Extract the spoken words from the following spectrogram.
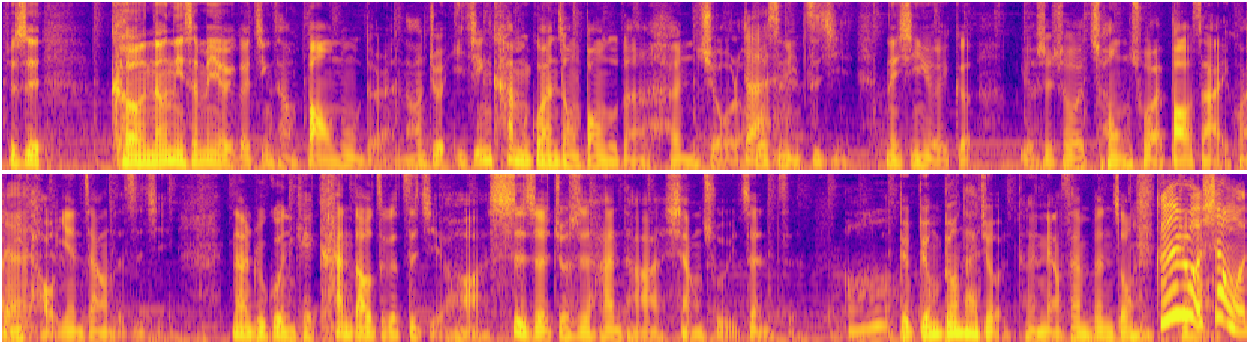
就是。可能你身边有一个经常暴怒的人，然后就已经看不惯这种暴怒的人很久了，或是你自己内心有一个有些时候会冲出来爆炸一块，你讨厌这样的自己。那如果你可以看到这个自己的话，试着就是和他相处一阵子哦，不不用不用太久，可能两三分钟。可是如果像我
